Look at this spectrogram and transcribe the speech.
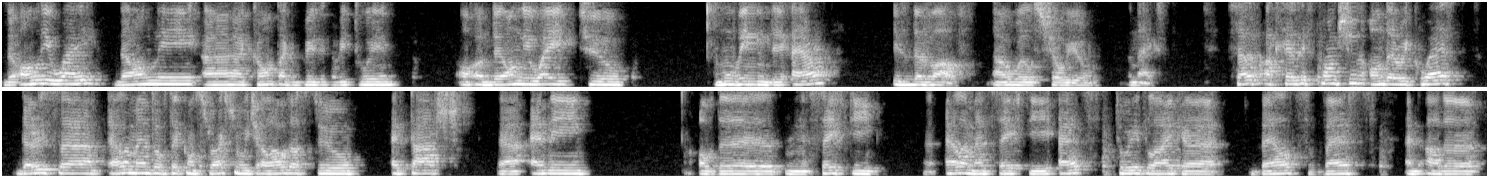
The only way, the only uh, contact be between, uh, the only way to moving the air is the valve. I will show you next. Self-adhesive function on the request, there is an element of the construction which allowed us to attach uh, any of the mm, safety uh, elements, safety adds to it like uh, belts, vests, and other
